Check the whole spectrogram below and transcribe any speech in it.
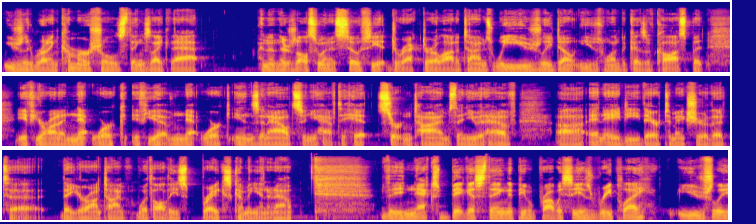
usually running commercials, things like that. And then there's also an associate director. A lot of times we usually don't use one because of cost. But if you're on a network, if you have network ins and outs and you have to hit certain times, then you would have uh, an AD there to make sure that uh, that you're on time with all these breaks coming in and out. The next biggest thing that people probably see is replay. Usually,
